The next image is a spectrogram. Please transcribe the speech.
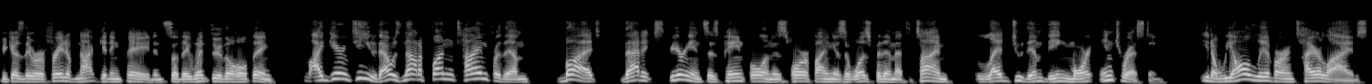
because they were afraid of not getting paid. And so they went through the whole thing. I guarantee you that was not a fun time for them, but that experience, as painful and as horrifying as it was for them at the time, led to them being more interesting. You know, we all live our entire lives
